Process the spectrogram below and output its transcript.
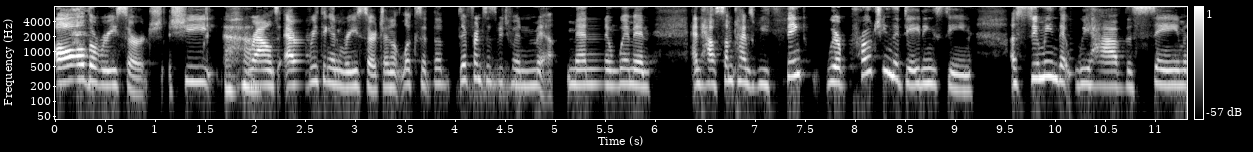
all the research. She Uh-huh. grounds everything in research and it looks at the differences between men and women and how sometimes we think we're approaching the dating scene assuming that we have the same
